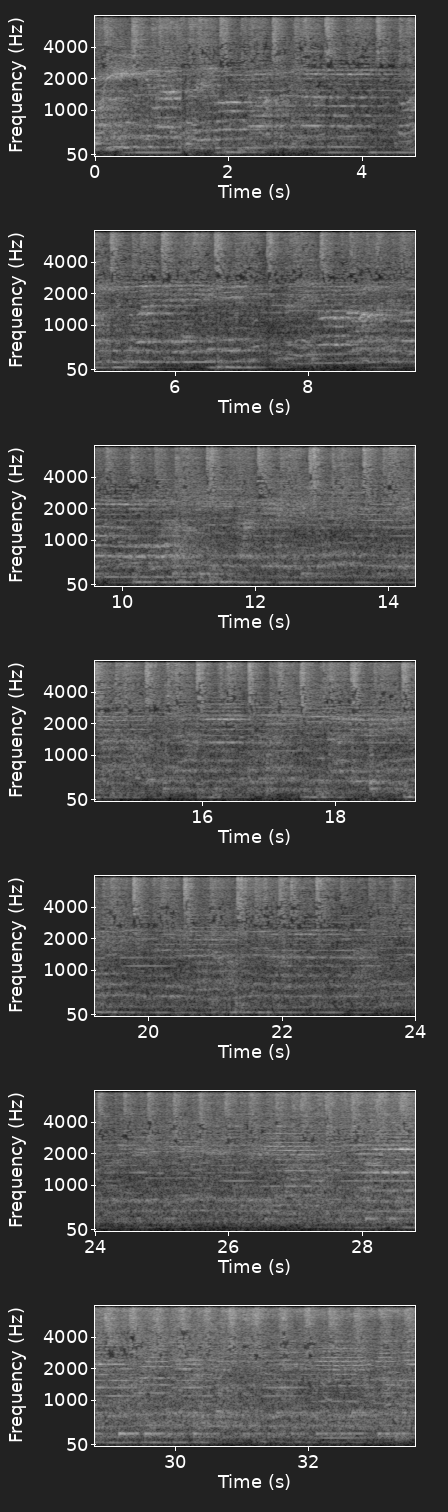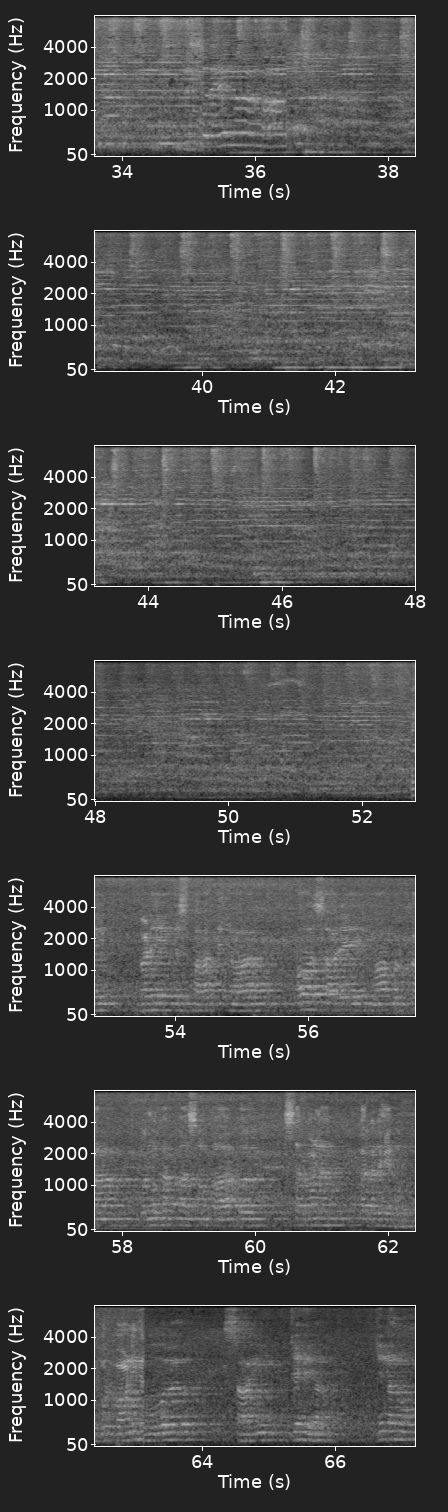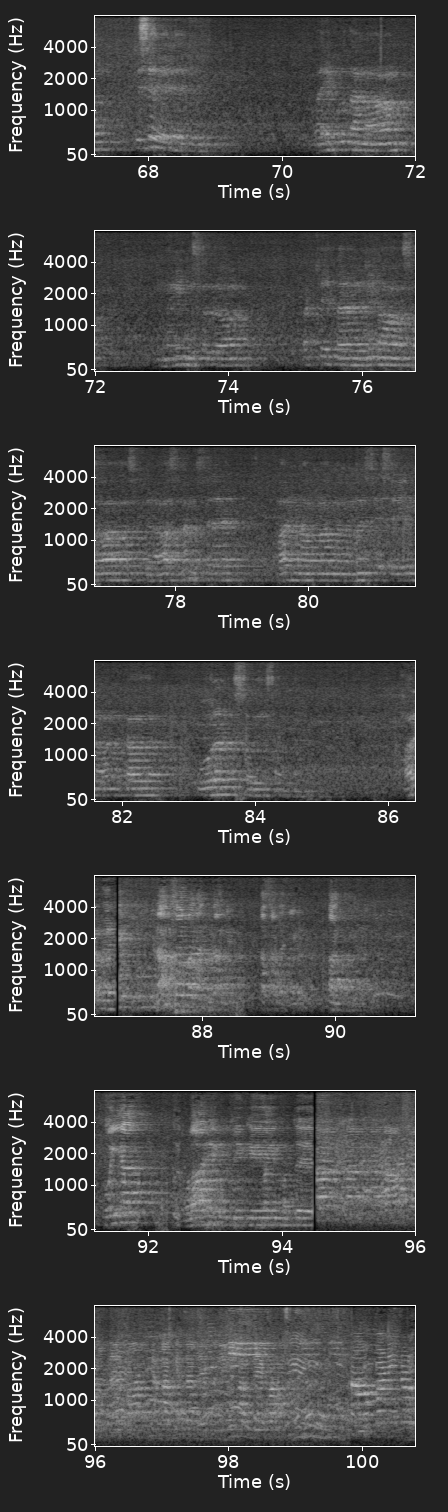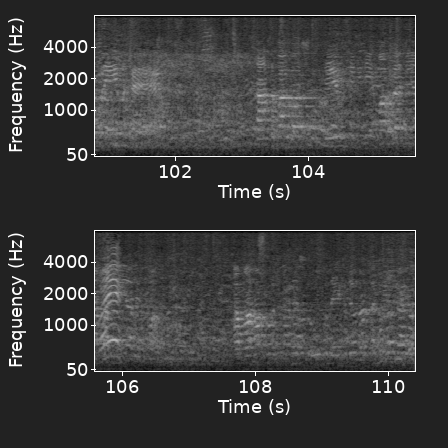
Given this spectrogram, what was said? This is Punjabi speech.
Thank you. ਬੜੇ ਵਿਸਥਾਰ ਦੇ ਨਾਲ ਬਹੁਤ ਸਾਰੇ ਮਹਾਂਪੁਰਖਾਂ, ਗੁਰਮੁਖਾਂ ਪਾਸੋਂ ਆਪ ਸਰਵਣ ਕਰ ਰਹੇ ਹੋ। ਗੁਰਬਾਣੀ ਦੇ ਬੋਲ ਸਾਈ ਜਿਹੇ ਆ, ਜਿਨ੍ਹਾਂ ਨੂੰ ਕਿਸੇ ਵੇਲੇ ਵੀ ਵਾਹਿਗੁਰੂ ਦਾ ਨਾਮ ਨਹੀਂ ਵਿਸਰਦਾ ਅੱਠੇ ਪੈਰ ਜਿਨ੍ਹਾਂ ਸਾਸ ਵਿਰਾਸ ਨਾ ਵਿਸਰੈ ਹਰ ਨਾਮਾ ਮਨ ਸੇ ਸ੍ਰੀ ਨਾਨਕਾ ਪੂਰਨ ਸੋਈ ਸੰਤ ਹਰ ਵੇਲੇ ਗ੍ਰੰਥ ਸਾਹਿਬ ਨਾਲ ਜੁੜਾਂਗੇ ਤਾਂ ਸਾਡਾ ਜੀਵਨ ਤੰਦਰੁਸਤ ਹੋਈਆਂ ਵਾਹਿਗੁਰੂ ਜੀ ਕੀ ਫਤਿਹ ਬਾਣੀ ਨਾਲ ਪ੍ਰੇਮ ਹੈ ਸੰਤ ਬਾਬਾ ਸੁਖਦੇਵ ਸਿੰਘ ਜੀ ਮਹਾਰਾਜ ਦੀਆਂ ਬਾਣੀਆਂ ਲਿਖਾਂ ਆ ਮਹਾਂਪੁਰਸ਼ਾਂ ਦੇ ਸਰੂਪ ਦੇਖਦੇ ਹੋ ਨਾ ਤੱਕੀ ਗੱਲ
